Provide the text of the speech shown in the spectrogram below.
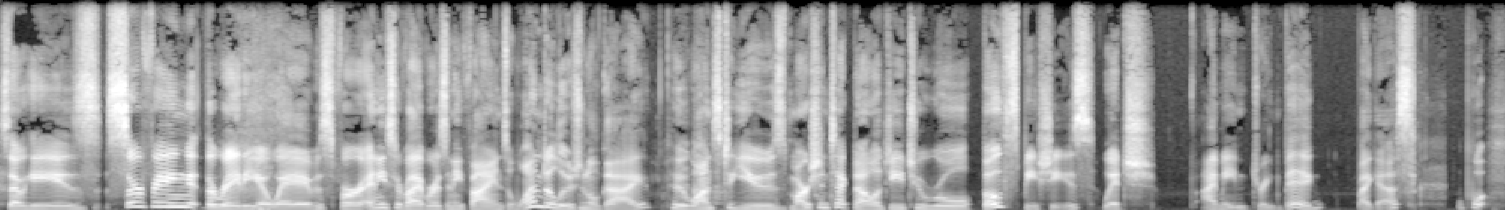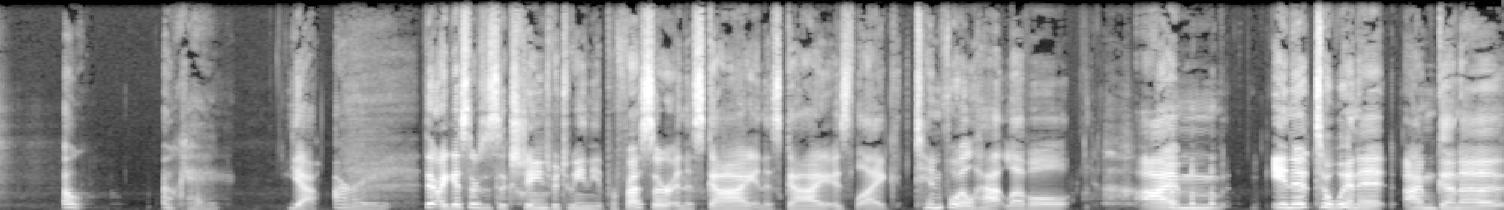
So he's surfing the radio waves for any survivors, and he finds one delusional guy who wants to use Martian technology to rule both species, which, I mean, dream big, I guess. Wha- oh. Okay. Yeah. All right. There, I guess there's this exchange between the professor and this guy, and this guy is like tinfoil hat level. I'm in it to win it. I'm gonna,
